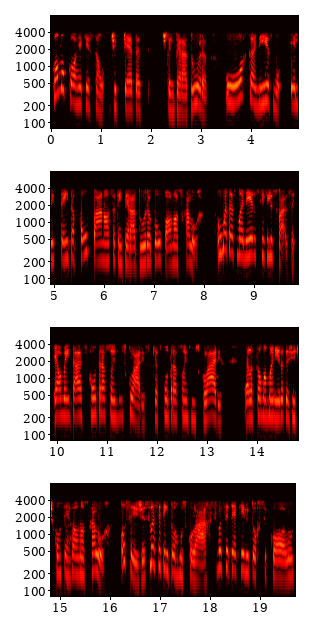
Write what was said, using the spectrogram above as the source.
como ocorre a questão de quedas de temperatura, o organismo ele tenta poupar a nossa temperatura, poupar o nosso calor. Uma das maneiras que, que eles fazem é aumentar as contrações musculares, porque as contrações musculares elas são uma maneira da gente conservar o nosso calor. Ou seja, se você tem dor muscular, se você tem aquele torcicolo,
